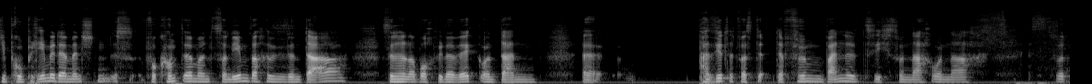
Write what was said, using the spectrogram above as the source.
die Probleme der Menschen ist, verkommt immer zur Nebensache, sie sind da, sind dann aber auch wieder weg und dann äh, passiert etwas. Der, der, Film wandelt sich so nach und nach. Es wird,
